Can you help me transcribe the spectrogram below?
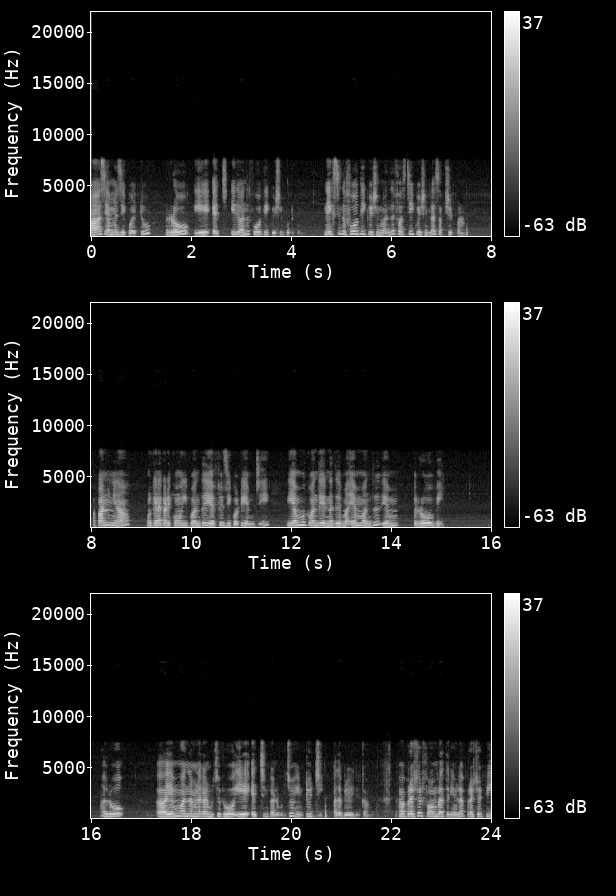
mass M is equal to rho A H இது வந்து ஃபோர்த் ஈக்குவேஷன் போட்டுக்கோங்க. நெக்ஸ்ட் இந்த ஃபோர்த் ஈக்குவேஷன் வந்து ஃபர்ஸ்ட் ஈக்குவேஷனில் சப்ஸ்டியூட் பண்ணணும். அப்போ பண்ணீங்கன்னா உங்களுக்கு என்ன கிடைக்கும்? இப்போ வந்து F is equal to M G எம்முக்கு வந்து என்னது? எம் வந்து M rho V rho M வந்து நம்ம என்ன கண்டுபிடிச்சோம்? ரோ ஏஹெச்னு கண்டுபிடிச்சோம். இன்டூ ஜி அது அப்படி எழுதியிருக்காங்க. நம்ம ப்ரெஷர் ஃபார்முலா தெரியும்ல? Pressure P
